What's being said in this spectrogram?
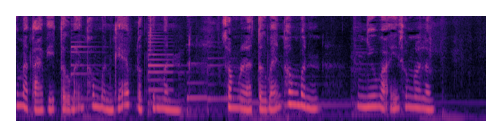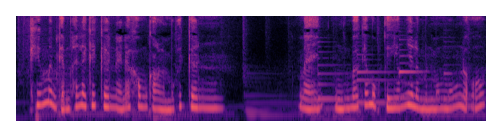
nhưng mà tại vì từ bản thân mình gây áp lực cho mình. Xong rồi là từ bản thân mình như vậy xong rồi là khiến mình cảm thấy là cái kênh này nó không còn là một cái kênh mà với cái mục tiêu giống như là mình mong muốn nữa.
